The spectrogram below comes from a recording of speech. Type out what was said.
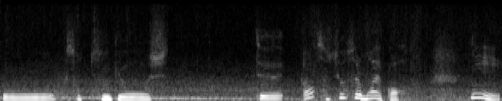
校卒業してあ卒業する前か。に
